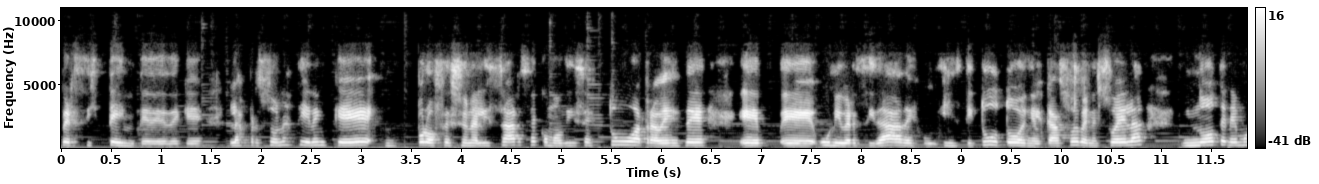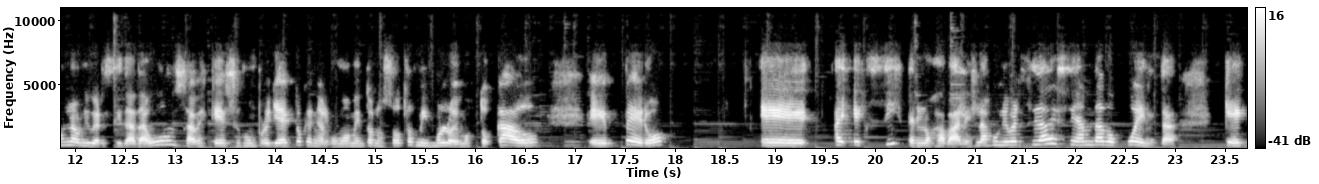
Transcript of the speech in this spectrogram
persistente, desde que las personas tienen que profesionalizarse, como dices tú, a través de eh, eh, universidades, institutos. En el caso de Venezuela, no tenemos la universidad aún, sabes que ese es un proyecto que en algún momento nosotros mismos lo hemos tocado, pero eh, existen los avales. Las universidades se han dado cuenta que,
